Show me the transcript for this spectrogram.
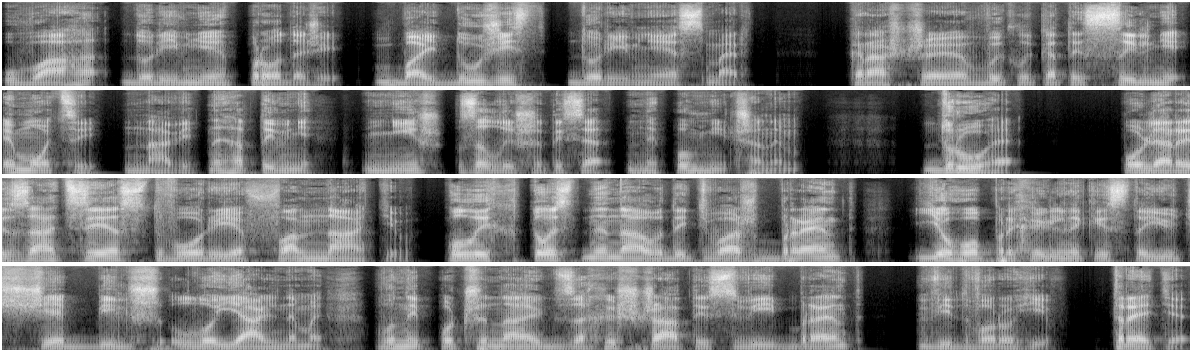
увага, дорівнює продажі, байдужість дорівнює смерть. Краще викликати сильні емоції, навіть негативні, ніж залишитися непоміченим. Друге, поляризація створює фанатів. Коли хтось ненавидить ваш бренд, його прихильники стають ще більш лояльними. Вони починають захищати свій бренд від ворогів. Третє,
